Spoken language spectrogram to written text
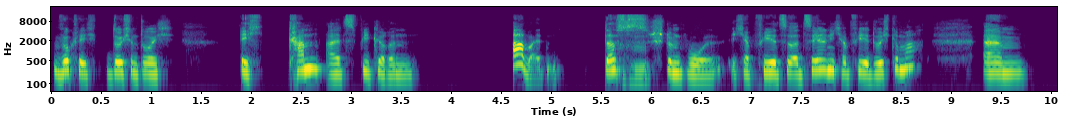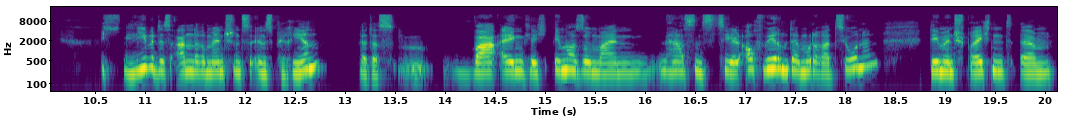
wirklich durch und durch. Ich kann als Speakerin arbeiten. Das mhm. stimmt wohl. Ich habe viel zu erzählen, ich habe viel durchgemacht. Ähm, ich liebe es, andere Menschen zu inspirieren. Ja, das war eigentlich immer so mein Herzensziel, auch während der Moderationen. Dementsprechend ähm,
